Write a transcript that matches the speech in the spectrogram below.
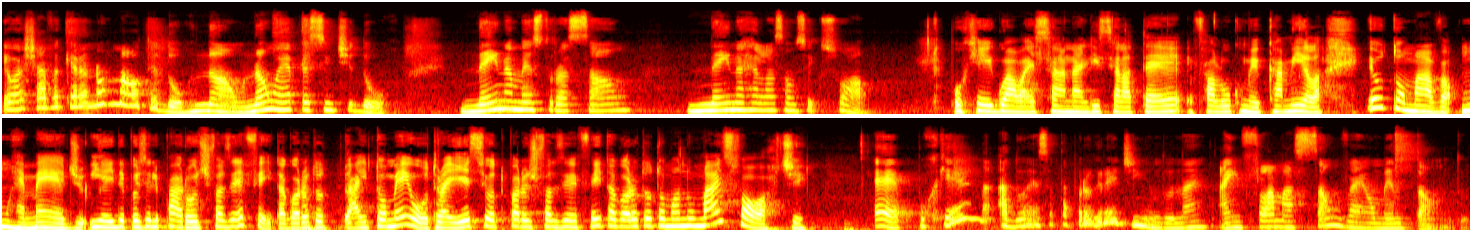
Eu achava que era normal ter dor. Não, não é para sentir dor. Nem na menstruação, nem na relação sexual. Porque, igual essa analista, ela até falou comigo, Camila, eu tomava um remédio e aí depois ele parou de fazer efeito. Agora eu tô, aí tomei outro, aí esse outro parou de fazer efeito, agora eu tô tomando um mais forte. É, porque a doença está progredindo, né? A inflamação vai aumentando.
